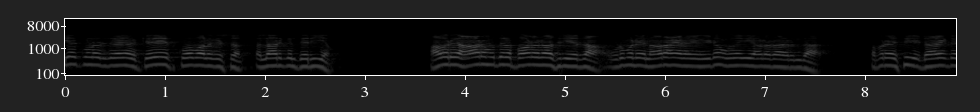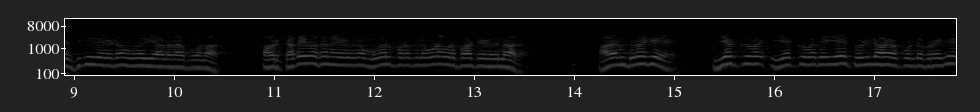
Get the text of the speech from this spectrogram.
இயக்குனர் கே எஸ் கோபாலகிருஷ்ணன் எல்லாருக்கும் தெரியும். அவர் ஆரம்பத்தில் பாடலாசிரியர் தான். உடுமலை நாராயணவிடம் உதவியாளராக இருந்தார். அப்புறம் சி டைரக்டர் ஸ்ரீதரிடம் உதவியாளராக போனார். அவர் கதைவசனம் எழுதின முதல் படத்தில் கூட அவர் பாட்டு எழுதினார். அதன் பிறகு இயக்குவ இயக்குவதையே தொழிலாக கொண்ட பிறகு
